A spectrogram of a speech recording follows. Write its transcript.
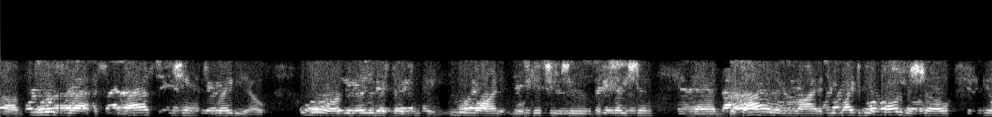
uh, forward slash last chance radio or Million Mistakes Made. Either one will get you to the station. And the dial-in line, if you'd like to be a part of the show, is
